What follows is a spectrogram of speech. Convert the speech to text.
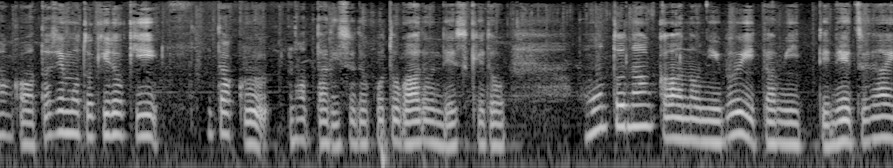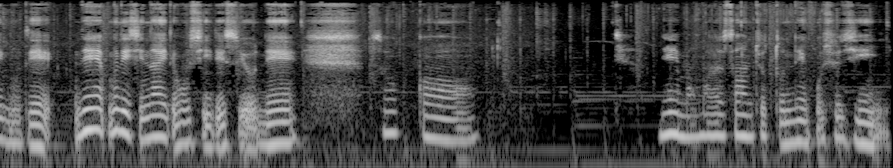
なんか私も時々痛くなったりすることがあるんですけど、ほんとなんかあの鈍い痛みってね、辛いので、ね、無理しないでほしいですよね。そっか。ねえ、ままるさん、ちょっとね、ご主人、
